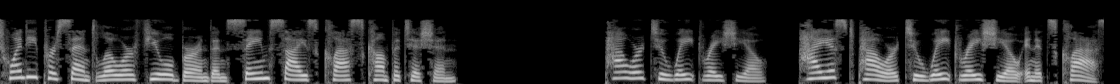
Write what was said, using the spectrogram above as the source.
20% lower fuel burn than same size class competition. Power to weight ratio highest power to weight ratio in its class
